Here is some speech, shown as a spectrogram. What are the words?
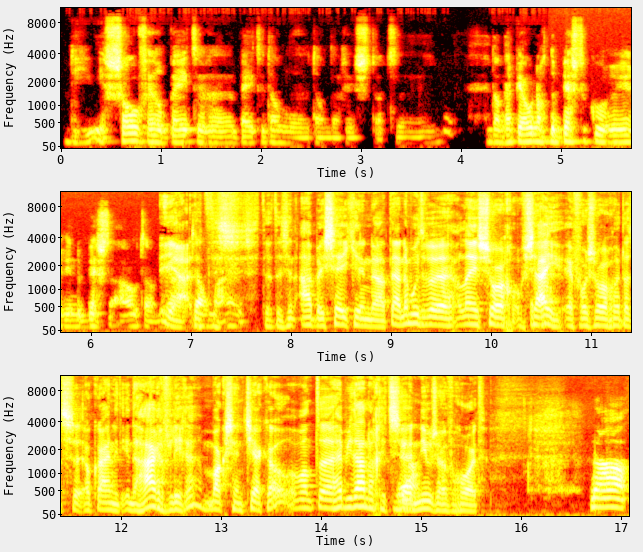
Die is zoveel beter, beter dan, dan de rest. Dat, en dan heb je ook nog de beste coureur in de beste auto. Ja, dat is, dat is, een ABC'tje inderdaad. Nou, dan moeten we alleen zorgen, of zij ervoor zorgen dat ze elkaar niet in de haren vliegen, Max en Checo. Want uh, heb je daar nog iets uh, nieuws over gehoord? Nou,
